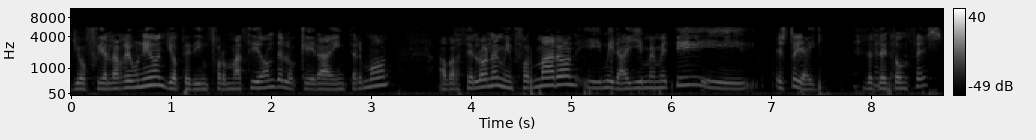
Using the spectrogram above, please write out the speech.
yo fui a la reunión yo pedí información de lo que era Intermont a Barcelona, me informaron y mira, allí me metí y estoy ahí desde entonces.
